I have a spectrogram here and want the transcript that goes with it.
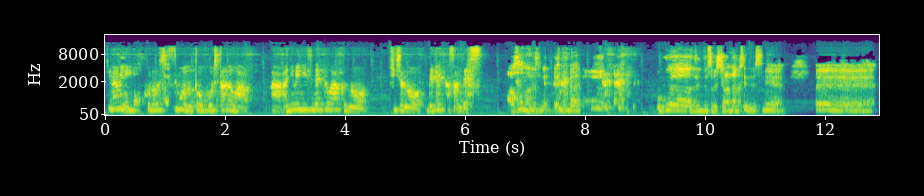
ちなみに、この質問を投稿したのは、あアニメニーズネットワークの記者のレベッカさんです。 あそうなんですね。僕は全然それ知らなくてですね、えー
